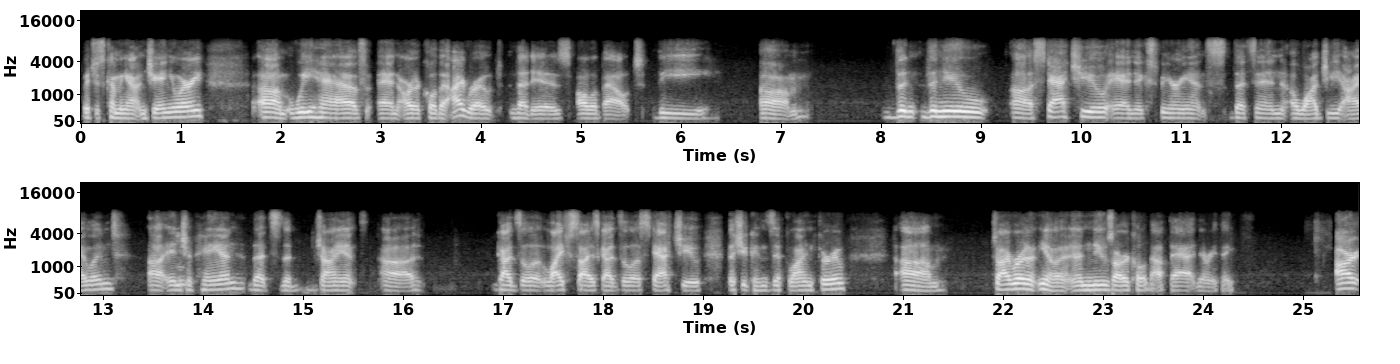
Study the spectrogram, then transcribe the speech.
which is coming out in January, um, we have an article that I wrote that is all about the um, the the new uh, statue and experience that's in Awaji Island uh, in mm-hmm. Japan. That's the giant uh, Godzilla life-size Godzilla statue that you can zip line through. Um, so I wrote a, you know a news article about that and everything our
